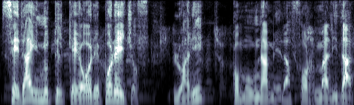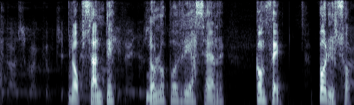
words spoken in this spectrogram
será inútil que ore por ellos. Lo haré como una mera formalidad. No obstante, no lo podré hacer con fe. Por eso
